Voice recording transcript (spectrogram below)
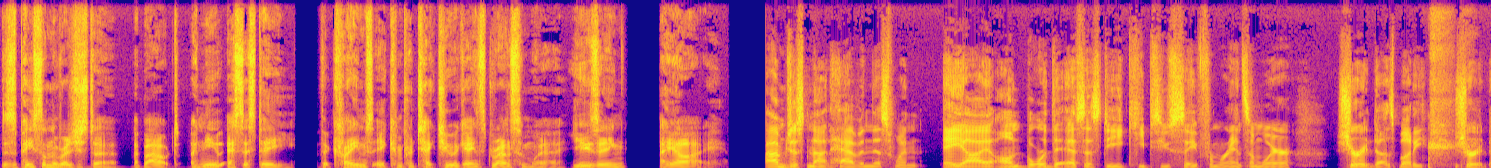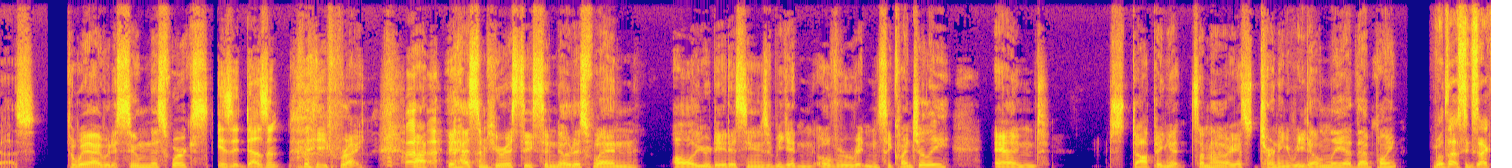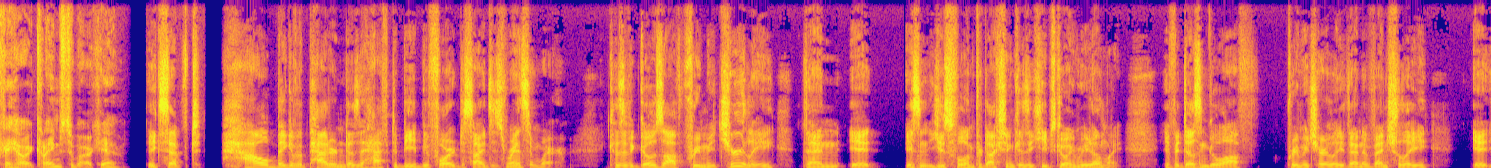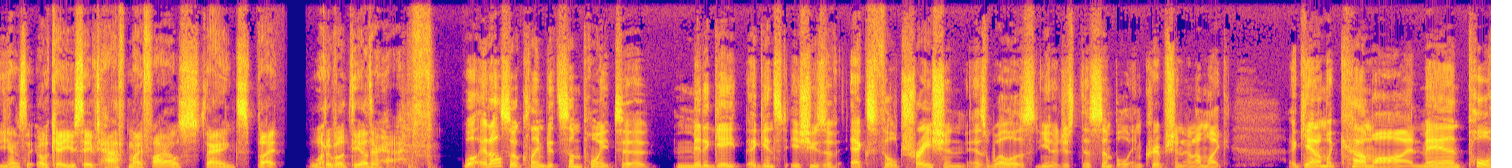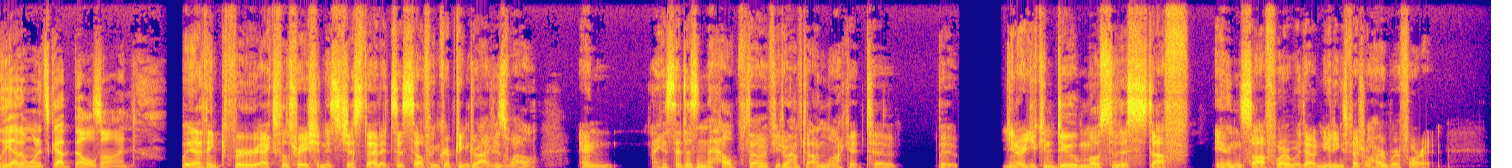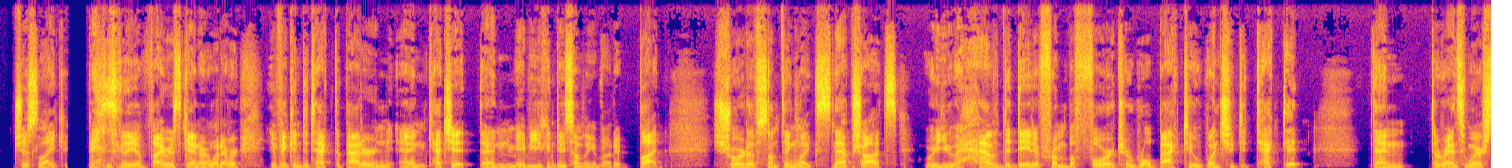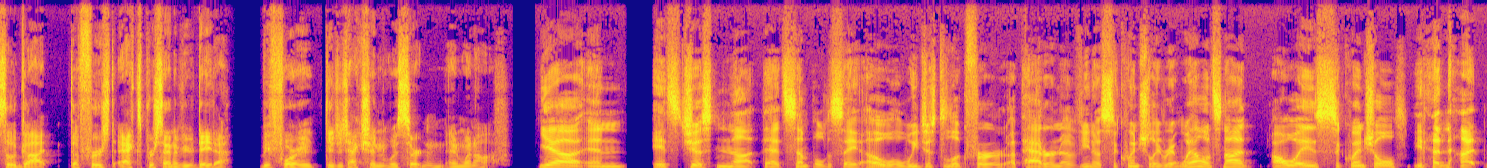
There's a piece on the register about a new SSD that claims it can protect you against ransomware using AI. I'm just not having this one. AI on board the SSD keeps you safe from ransomware. Sure, it does, buddy. Sure, it does. The way I would assume this works is it doesn't. right. Uh, it has some heuristics to notice when all your data seems to be getting overwritten sequentially and stopping it somehow. I guess turning read only at that point. Well, that's exactly how it claims to work, yeah. Except how big of a pattern does it have to be before it decides it's ransomware? Because if it goes off prematurely, then it isn't useful in production because it keeps going read only. If it doesn't go off prematurely, then eventually it, you know, it's like, okay, you saved half my files, thanks, but what about the other half? Well, it also claimed at some point to mitigate against issues of exfiltration as well as, you know, just the simple encryption. And I'm like, again, I'm like, come on, man, pull the other one. It's got bells on. Well, I think for exfiltration, it's just that it's a self encrypting drive as well. And I guess that doesn't help though if you don't have to unlock it to boot. You know, you can do most of this stuff in software without needing special hardware for it. Just like basically a virus scanner or whatever. If it can detect the pattern and catch it, then maybe you can do something about it. But short of something like snapshots, where you have the data from before to roll back to once you detect it, then the ransomware still got the first X percent of your data before the detection was certain and went off. Yeah, and it's just not that simple to say, oh, well, we just look for a pattern of, you know, sequentially written. Well, it's not always sequential. You know, not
